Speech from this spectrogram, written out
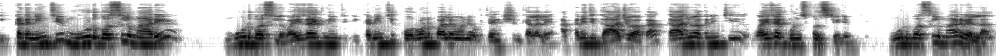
ఇక్కడ నుంచి మూడు బస్సులు మారి మూడు బస్సులు వైజాగ్ నుంచి ఇక్కడ నుంచి కోర్వనపాలెం అనే ఒక జంక్షన్కి వెళ్ళాలి అక్కడ నుంచి గాజువాక గాజువాక నుంచి వైజాగ్ మున్సిపల్ స్టేడియంకి మూడు బస్సులు మారి వెళ్ళాలి.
